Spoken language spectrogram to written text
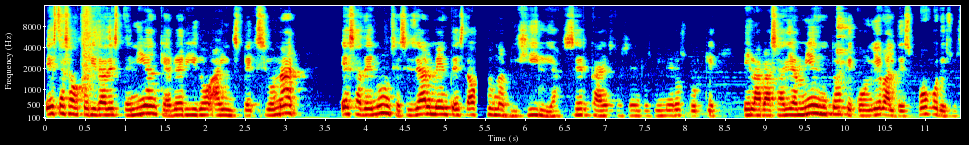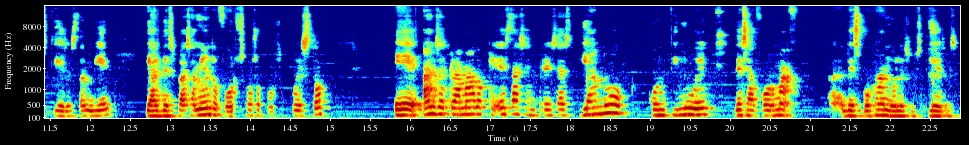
Estas autoridades tenían que haber ido a inspeccionar esa denuncia, si realmente está una vigilia cerca de estos centros mineros, porque el avasallamiento que conlleva al despojo de sus tierras también y al desplazamiento forzoso, por supuesto, eh, han reclamado que estas empresas ya no continúen de esa forma despojándole sus tierras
